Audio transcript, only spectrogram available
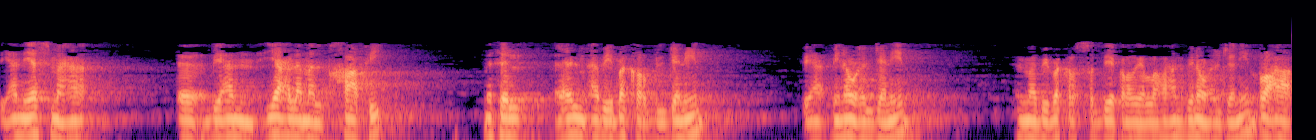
بأن يسمع آه، بأن يعلم الخافي مثل علم أبي بكر بالجنين بنوع الجنين. علم أبي بكر الصديق رضي الله عنه بنوع الجنين. رأى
